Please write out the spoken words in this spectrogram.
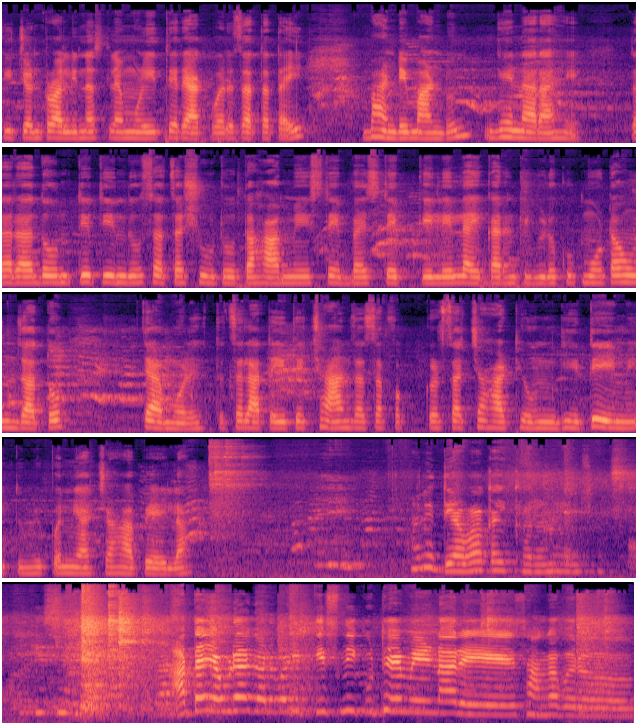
किचन ट्रॉली नसल्यामुळे इथे रॅकवरच आता ताई भांडे मांडून घेणार आहे. तर दोन ते तीन दिवसाचा शूट होता. हा मी स्टेप बाय स्टेप केलेला आहे कारण की व्हिडिओ खूप मोठा होऊन जातो त्यामुळे. तर चला आता इथे छान असा फक्कडचा चहा ठेवून घेते मी. तुम्ही पण या चहा प्यायला. अरे देवा काही खरं नाही एवढ्या गडबडीत किसनी कुठे मिळणार आहे? सांगा बरं.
